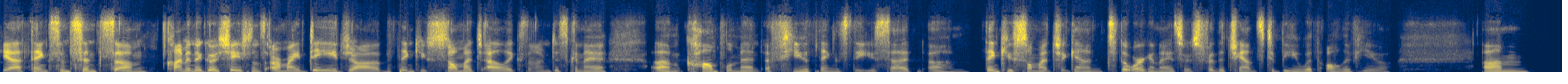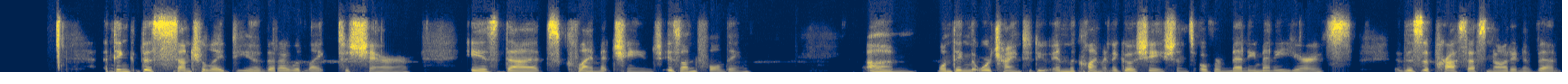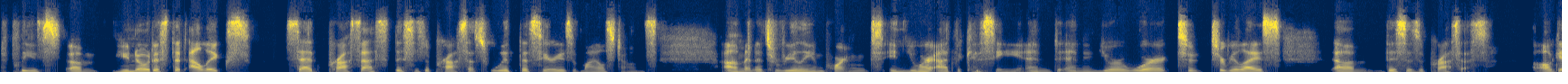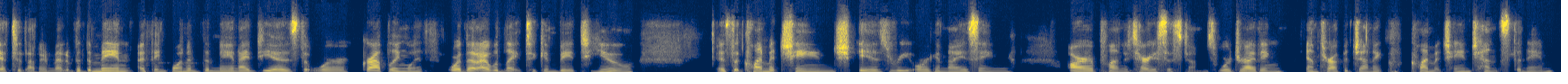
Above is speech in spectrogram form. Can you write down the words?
Yeah, thanks. And since um, climate negotiations are my day job, thank you so much, Alex. And I'm just going to um, compliment a few things that you said. Um, thank you so much again to the organizers for the chance to be with all of you. I think the central idea that I would like to share is that climate change is unfolding. Um, one thing that we're trying to do in the climate negotiations over many, many years, this is a process, not an event. Please, um, you notice that Alex said process. This is a process with a series of milestones. Um, and it's really important in your advocacy and, and in your work to, to realize um, this is a process. I'll get to that in a minute. But the main, I think one of the main ideas that we're grappling with, or that I would like to convey to you, is that climate change is reorganizing our planetary systems. We're driving anthropogenic climate change, hence the name.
